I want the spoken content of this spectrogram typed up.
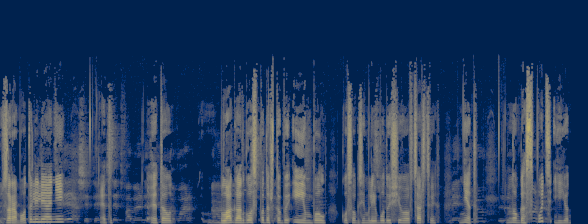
Заработали ли они? Это, это благо от Господа, чтобы им был кусок земли будущего в Царстве? Нет. Но Господь ее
